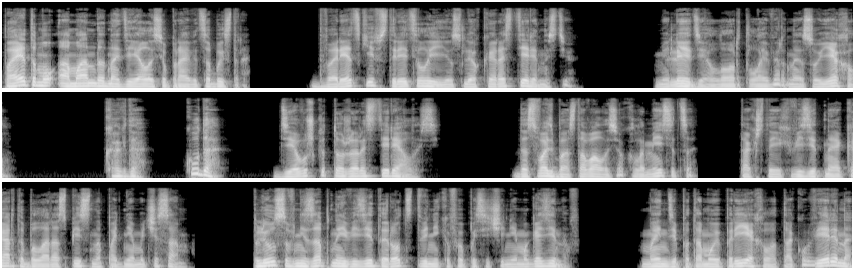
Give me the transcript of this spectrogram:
поэтому Аманда надеялась управиться быстро. Дворецкий встретил ее с легкой растерянностью. «Миледи, лорд Лайвернес уехал?» «Когда? Куда?» Девушка тоже растерялась. До свадьбы оставалось около месяца, так что их визитная карта была расписана по дням и часам. Плюс внезапные визиты родственников и посещение магазинов. Мэнди потому и приехала так уверенно,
